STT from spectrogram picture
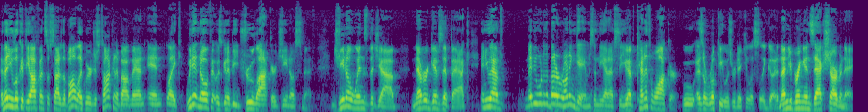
And then you look at the offensive side of the ball, like we were just talking about, man, and like we didn't know if it was going to be Drew Lock or Geno Smith. Geno wins the job, never gives it back, and you have maybe one of the better running games in the NFC. You have Kenneth Walker, who as a rookie was ridiculously good. And then you bring in Zach Charbonnet.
